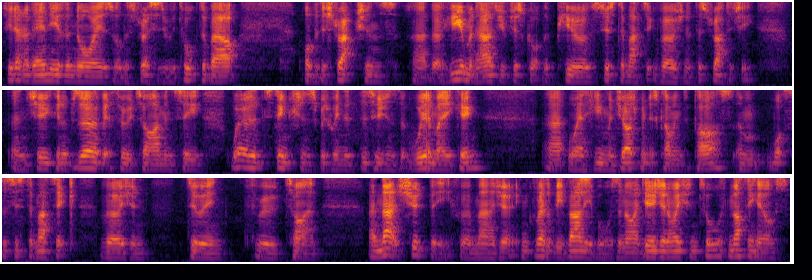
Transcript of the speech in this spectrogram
So you don't have any of the noise or the stresses we talked about or the distractions uh, that a human has. You've just got the pure systematic version of the strategy. And so you can observe it through time and see where are the distinctions between the decisions that we're making, uh, where human judgment is coming to pass, and what's the systematic version doing through time. And that should be, for a manager, incredibly valuable as an idea generation tool, if nothing else,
